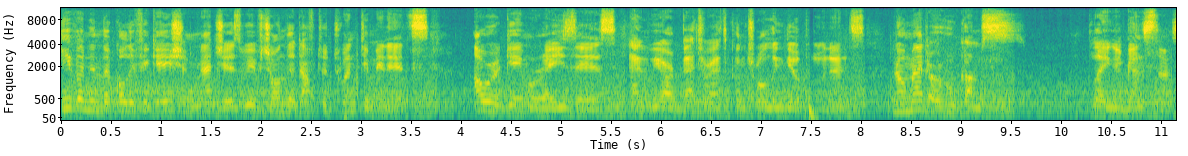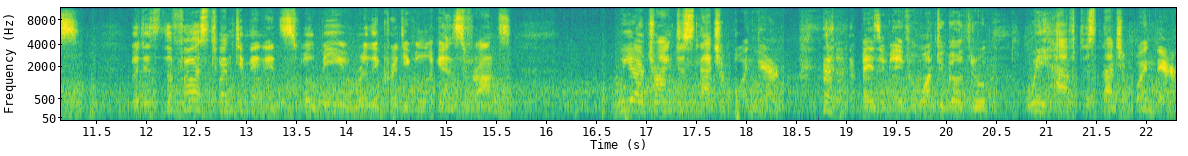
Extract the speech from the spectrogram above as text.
even in the qualification matches, we've shown that after 20 minutes, our game raises and we are better at controlling the opponents, no matter who comes playing against us. But it's the first 20 minutes will be really critical against France. We are trying to snatch a point there. Basically, if we want to go through, we have to snatch a point there.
